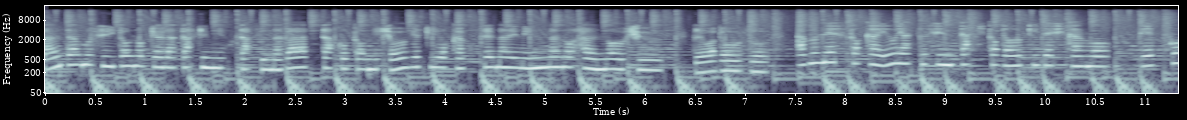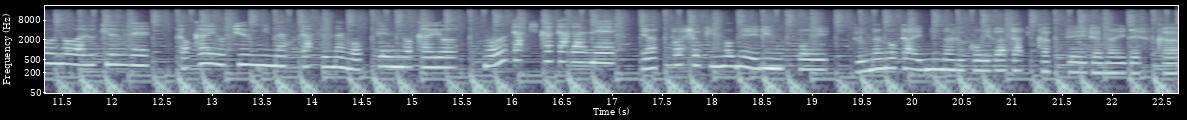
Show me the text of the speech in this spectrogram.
ガンダムシードのキャラたちに2つ名があったことに衝撃を隠せないみんなの反応集。ではどうぞ。アグネスとかいうやつ神たちと同期でしかも、月光のワルキューレ、とか宇宙にな二つ名持ってんのかよ。もう立ち方がね。やっぱ初期のメイリンっぽい、ルナの体になる恋が滝確定じゃないですか。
